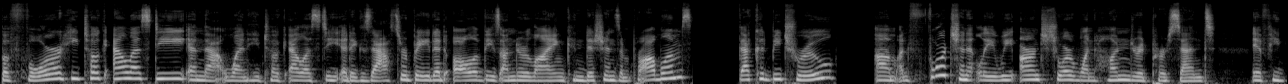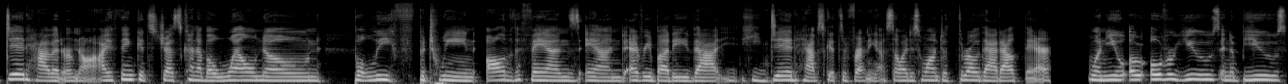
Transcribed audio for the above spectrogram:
before he took LSD, and that when he took LSD, it exacerbated all of these underlying conditions and problems. That could be true. Um, unfortunately, we aren't sure 100% if he did have it or not. I think it's just kind of a well known belief between all of the fans and everybody that he did have schizophrenia. So I just wanted to throw that out there. When you overuse and abuse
